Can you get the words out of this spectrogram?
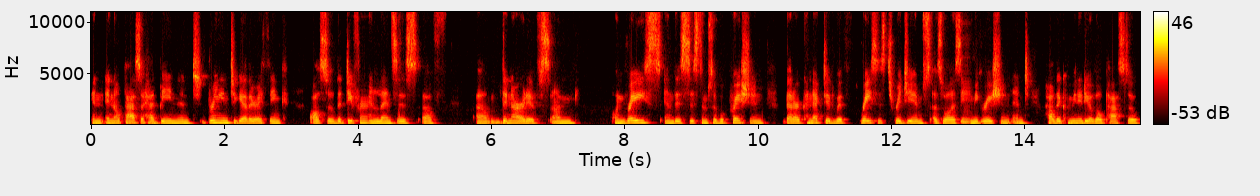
in, in El Paso had been and bringing together, I think, also the different lenses of um, the narratives on, on race and the systems of oppression that are connected with racist regimes as well as immigration and how the community of El Paso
